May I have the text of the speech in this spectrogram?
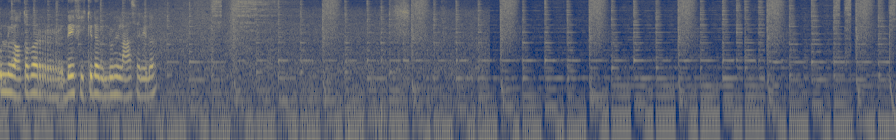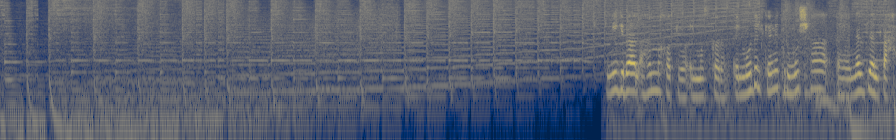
كله يعتبر دافي كده باللون العسلي ده. ونيجي بقى لأهم خطوة المسكرة. الموديل كانت رموشها آه، نازلة لتحت.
